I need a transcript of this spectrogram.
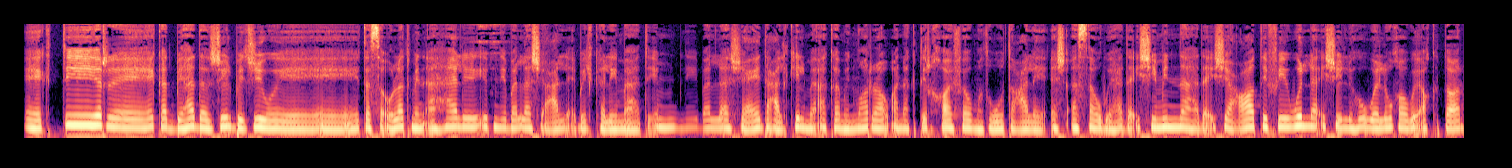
كتير إيه هيك بهذا الجيل بيجيوا إيه تساؤلات من أهالي ابني بلش يعلق بالكلمات ابني بلش يعيد على الكلمة أكا من مرة وأنا كتير خايفة ومضغوطة عليه. إيش أسوي؟ هذا إشي منا هذا إشي عاطفي ولا إشي اللي هو لغوي أكتر.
